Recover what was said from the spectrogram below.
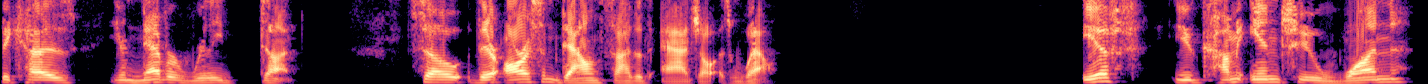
because you're never really done. So there are some downsides with Agile as well. If you come into one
